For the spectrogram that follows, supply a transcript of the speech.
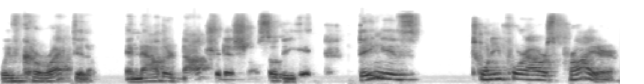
We've corrected them, and now they're not traditional. So the thing is, 24 hours prior,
